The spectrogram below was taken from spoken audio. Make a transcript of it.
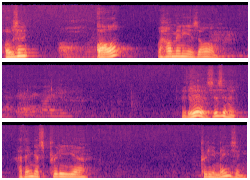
What was it? All? Well, how many is all? It is, isn't it? I think that's pretty, uh, pretty amazing.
